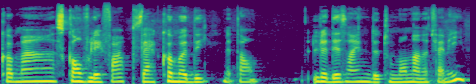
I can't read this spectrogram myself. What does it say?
comment ce qu'on voulait faire pouvait accommoder, mettons, le design de tout le monde dans notre famille.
